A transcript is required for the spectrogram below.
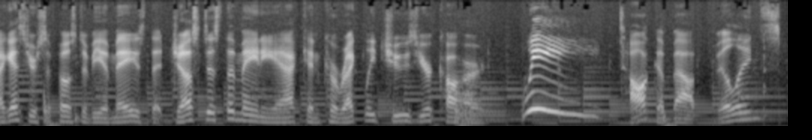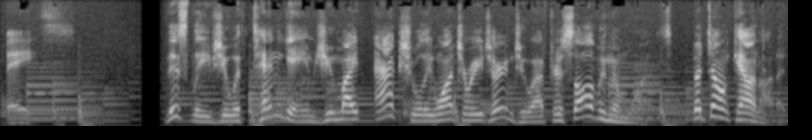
I guess you're supposed to be amazed that Justice the Maniac can correctly choose your card. Whee! Talk about filling space. This leaves you with 10 games you might actually want to return to after solving them once, but don't count on it.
